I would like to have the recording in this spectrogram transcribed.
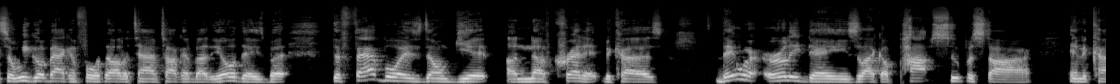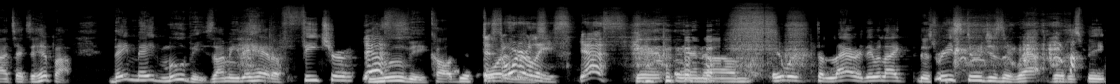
So we go back and forth all the time talking about the old days. But the Fat Boys don't get enough credit because they were early days like a pop superstar in the context of hip hop. They made movies. I mean, they had a feature yes. movie called Disorderlies. Disorderlies. Yes. And, and um, it was hilarious. They were like the Three Stooges of rap, so to speak.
